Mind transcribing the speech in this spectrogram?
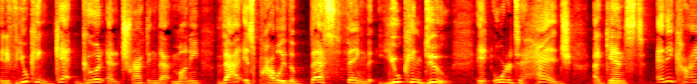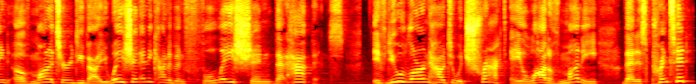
And if you can get good at attracting that money, that is probably the best thing that you can do in order to hedge against any kind of monetary devaluation, any kind of inflation that happens. If you learn how to attract a lot of money that is printed,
